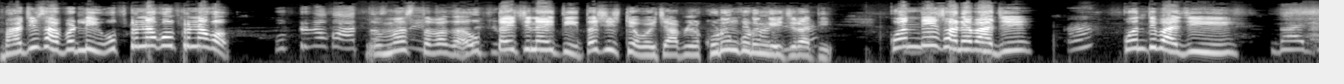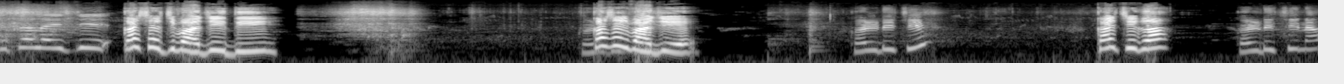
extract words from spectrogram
भाजी. सापडली. उपटू नको उपटू नको. उपटू नको आता मस्त बघा उपटायची नाही ती. तशीच ठेवायची आपल्याला खुडून खुडून घ्यायची राहती. कोणती सोन्या भाजी? कोणती भाजी? ही कशाची भाजी आहे ती? कशाची भाजी आहे? कलडीची कायची का कलडीची ना.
